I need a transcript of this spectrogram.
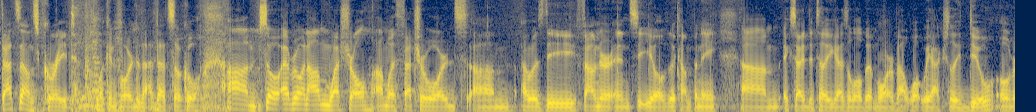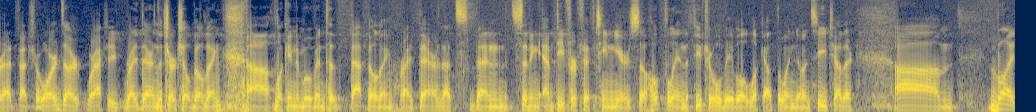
That sounds great. Looking forward to that. That's so cool. Um, so everyone, I'm Wes Schroll. I'm with Fetch Rewards. Um, I was the founder and CEO of the company. Um, excited to tell you guys a little bit more about what we actually do over at Fetch Rewards. Our, we're actually right there in the Churchill building, uh, looking to move into that building right there. That's been sitting empty for 15 years. So hopefully in the future we'll be able to look out the window and see each other. But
